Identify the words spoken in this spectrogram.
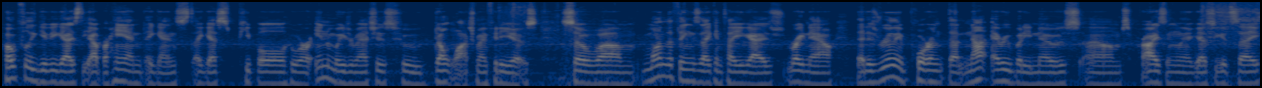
hopefully give you guys the upper hand against I guess people who are in wager matches who don't watch my videos. So um, one of the things I can tell you guys right now that is really important that not everybody knows, um, surprisingly I guess you could say,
